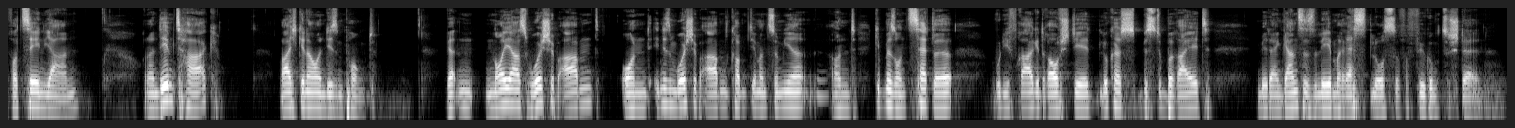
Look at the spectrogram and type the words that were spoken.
vor zehn Jahren. Und an dem Tag war ich genau in diesem Punkt. Wir hatten Neujahrs-Worship-Abend und in diesem Worship-Abend kommt jemand zu mir und gibt mir so einen Zettel wo die Frage draufsteht, Lukas, bist du bereit, mir dein ganzes Leben restlos zur Verfügung zu stellen?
